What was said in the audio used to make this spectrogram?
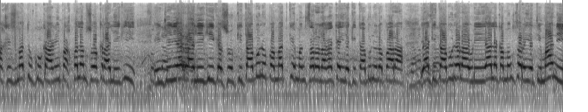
به خدمت وکړو که هغوی په خپله هم څوک رالیږي انجینر رالیږي که څوک کتابونو په مد کې موږ سره لغه کوي د کتابونو لپاره یا کتابونه راوړي یا لکه موږ سره یتیمانی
